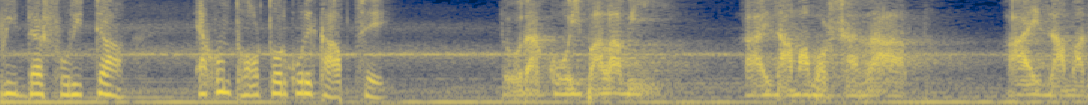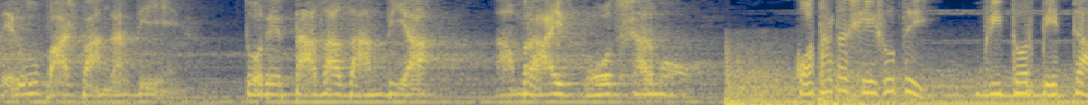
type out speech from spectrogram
বৃদ্ধার শরীরটা এখন থরথর করে কাঁপছে। তোরা কই পালাবি? আইজ আমাবস্যার রাত। আইজ আমাদের উপাস ভাঙ্গার দিন। তোদের তাজা জান দিয়া আমরা আইজ ভোজ সারব। কথাটা শেষ হতেই বৃদ্ধর পেটটা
